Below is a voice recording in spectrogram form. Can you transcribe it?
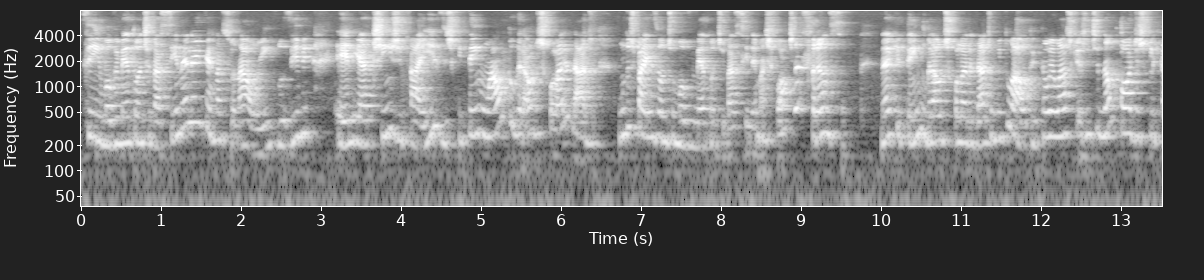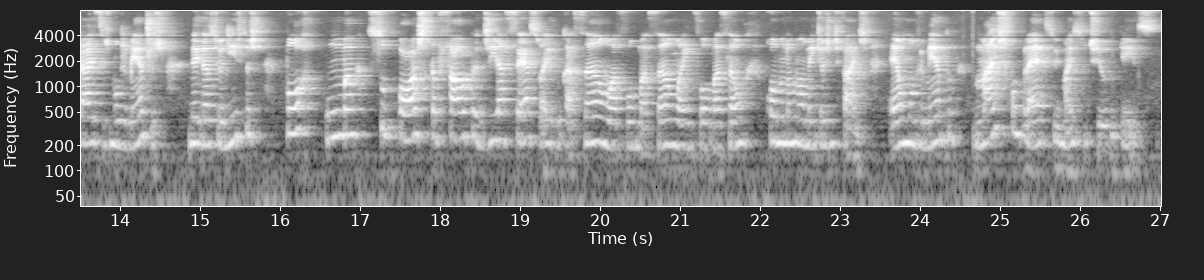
Sim, o movimento antivacina ele é internacional. Inclusive, ele atinge países que têm um alto grau de escolaridade. Um dos países onde o movimento antivacina é mais forte é a França. Né, que tem um grau de escolaridade muito alto. Então, eu acho que a gente não pode explicar esses movimentos negacionistas por uma suposta falta de acesso à educação, à formação, à informação, como normalmente a gente faz. É um movimento mais complexo e mais sutil do que isso.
